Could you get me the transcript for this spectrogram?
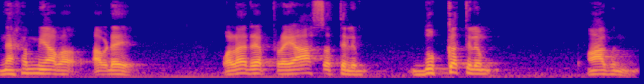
നെഹമ്യാവ് അവിടെ വളരെ പ്രയാസത്തിലും ദുഃഖത്തിലും ആകുന്നു.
